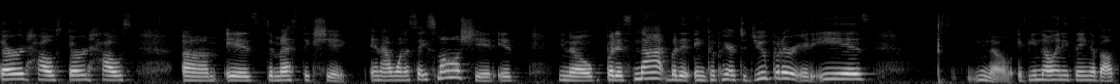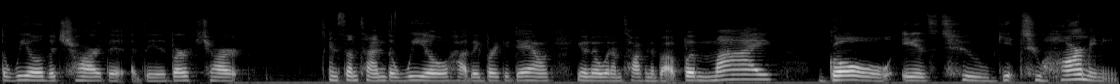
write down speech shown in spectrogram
third house. Third house um, is domestic shit. And I want to say small shit is you know, but it's not, but it, in compared to Jupiter, it is. You know, if you know anything about the wheel, the chart, the the birth chart, and sometimes the wheel, how they break it down, you'll know what I'm talking about. But my goal is to get to harmony.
